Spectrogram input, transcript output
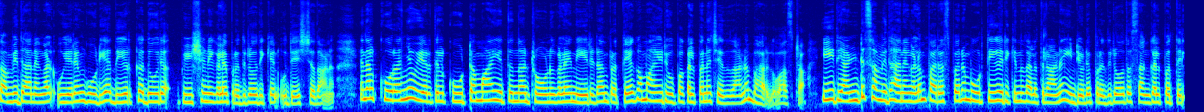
സംവിധാനങ്ങൾ ഉയരം കൂടിയ ദീർഘദൂര ഭീഷണികളെ പ്രതിരോധിക്കാൻ ഉദ്ദേശിച്ചതാണ്. എന്നാൽ കുറഞ്ഞ ഉയരത്തിൽ കൂട്ടമായി എത്തുന്ന ഡ്രോണുകളെ നേരിടാൻ പ്രത്യേകമായി രൂപകൽപ്പന ചെയ്തതാണ് ഭാർഗവാസ്ത്ര ഈ രണ്ട് സംവിധാനങ്ങളും പരസ്പരം പൂർത്തീകരിക്കുന്ന തലത്തിലാണ് ഇന്ത്യയുടെ പ്രതിരോധ സങ്കല്പത്തിൽ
